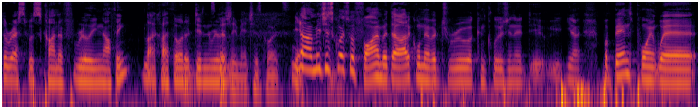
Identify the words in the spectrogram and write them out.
The rest was kind of really nothing. Like I thought it mm, didn't really. especially Mitch's quotes. Yeah. No, Mitch's quotes were fine, but the article never drew a conclusion. It, it- you know, but Ben's point where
